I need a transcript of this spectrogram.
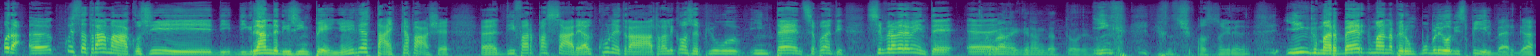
Ora, eh, questa trama così di, di grande disimpegno in realtà è capace eh, di far passare alcune tra, tra le cose più intense, potenti. Sembra veramente. eh, guarda che grande attore. Ing- non ci posso credere. Ingmar Bergman per un pubblico di Spielberg.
